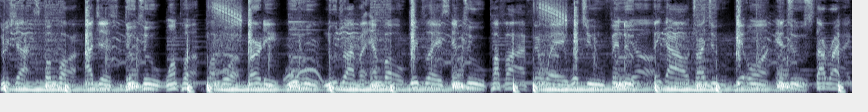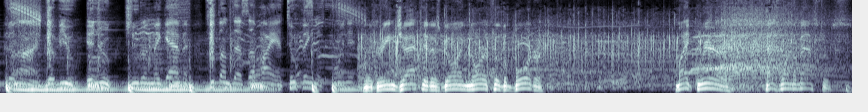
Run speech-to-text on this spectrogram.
Three shots, four par, I just do two. One putt, putt for birdie, woo hoo. New driver, info, replace, M2, par five, fairway, what you fin do? Think I'll try to get on into, start right, good line, good view. It drew, shooter McGavin, two thumbs that's up high and two fingers pointed. The green jacket is going north of the border. Mike Weir has won the Masters.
